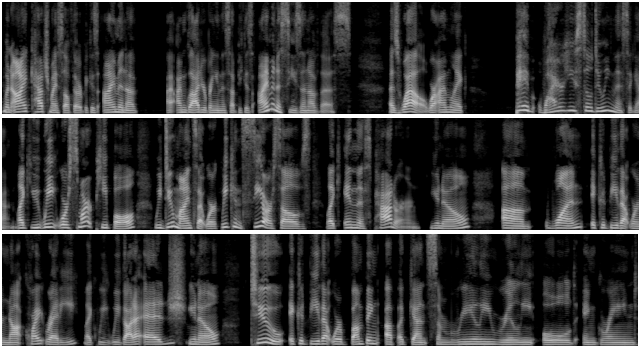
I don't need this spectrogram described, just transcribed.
when I catch myself there, because I'm in a, I'm glad you're bringing this up because I'm in a season of this as well, where I'm like, babe, why are you still doing this again? Like you, we, we're smart people. We do mindset work. We can see ourselves like in this pattern, you know? Um, one, it could be that we're not quite ready. Like we, we got to edge, you know? Two, it could be that we're bumping up against some really, really old ingrained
